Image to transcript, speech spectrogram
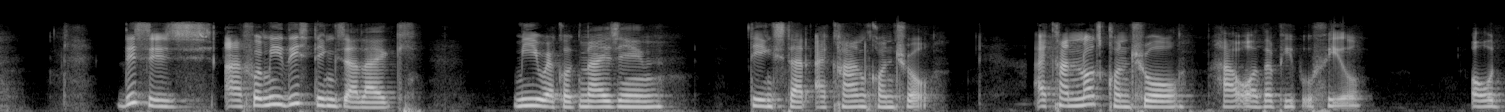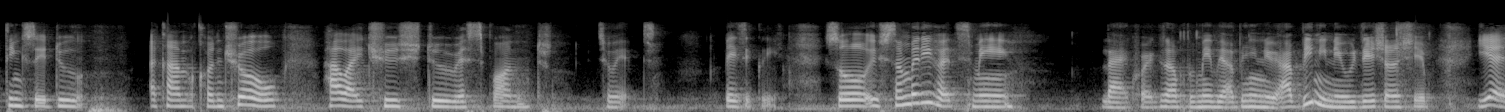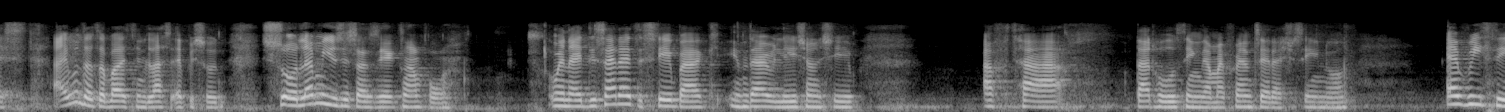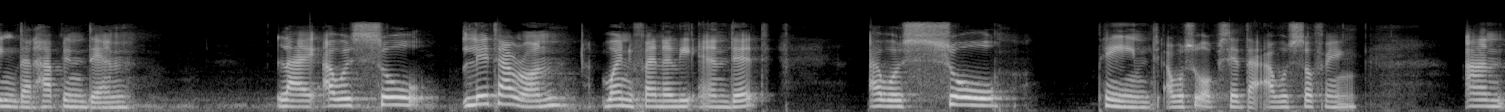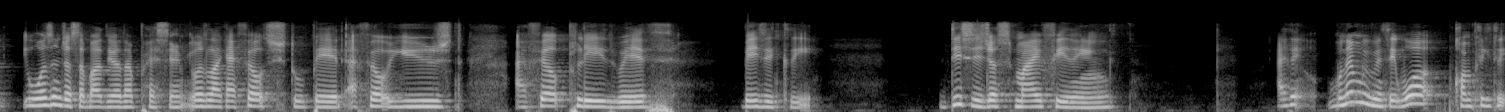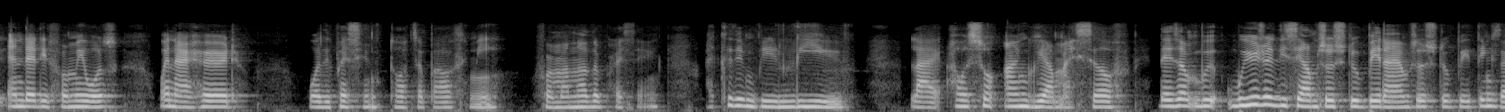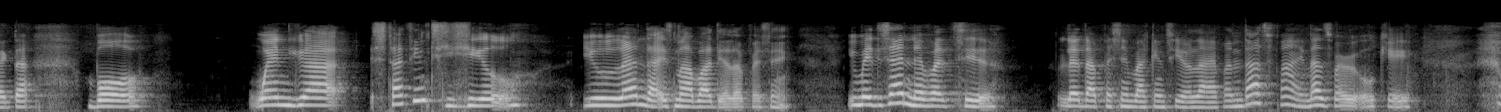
This is uh, for me these things are like me recognizing things that I can't control. I cannot control how other people feel or things they do. I can control how I choose to respond to it, basically. So if somebody hurts me, like for example, maybe I've been in a, I've been in a relationship. Yes, I even thought about it in the last episode. So let me use this as the example. When I decided to stay back in that relationship after that whole thing that my friend said I should say no, everything that happened then, like I was so later on when it finally ended, I was so pained. I was so upset that I was suffering. And it wasn't just about the other person. It was like I felt stupid. I felt used. I felt played with. Basically, this is just my feelings. I think, well, let me even say what completely ended it for me was when I heard what the person thought about me from another person. I couldn't believe, like, I was so angry at myself. There's a, we, we usually say I'm so stupid, I am so stupid, things like that. But when you are starting to heal, you learn that it's not about the other person. You may decide never to let that person back into your life, and that's fine, that's very okay.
